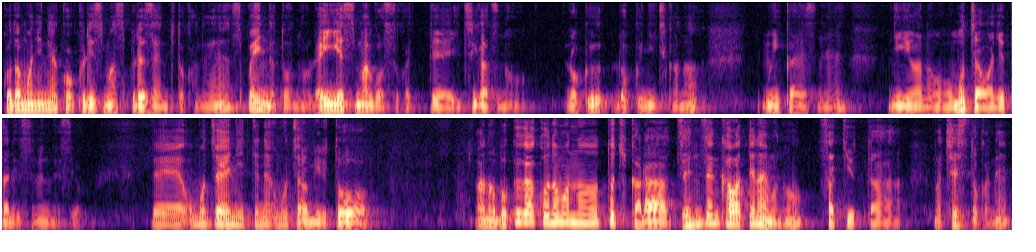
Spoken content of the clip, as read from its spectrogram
子供にねこうクリスマスプレゼントとかねスペインだとあのレイエス・マゴスとか言って1月の 6, 6日かな？6日ですね。にあのおもちゃをあげたりするんですよ。でおもちゃ屋に行ってねおもちゃを見るとあの僕が子供の時から全然変わってないものさっき言った、まあ、チェスとかね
